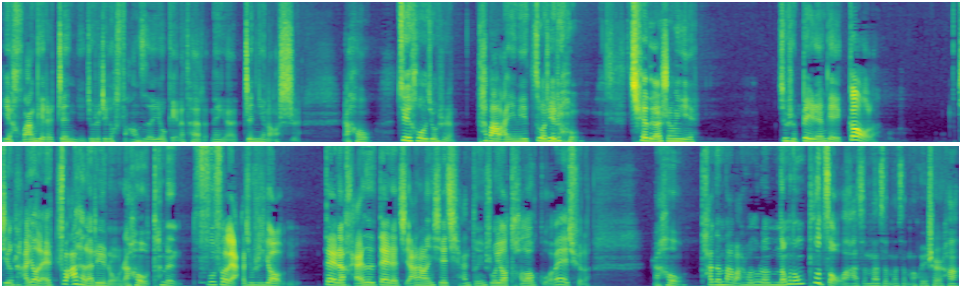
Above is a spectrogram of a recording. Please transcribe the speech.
也还给了珍妮，就是这个房子又给了他的那个珍妮老师。然后最后就是他爸爸因为做这种 缺德生意，就是被人给告了，警察要来抓他了这种。然后他们夫妇俩就是要带着孩子带着家长一些钱，等于说要逃到国外去了。然后他跟爸爸说：“他说能不能不走啊？怎么怎么怎么回事哈？”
